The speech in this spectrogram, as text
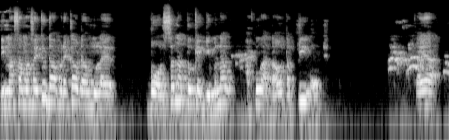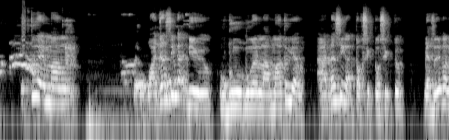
di masa-masa itu udah mereka udah mulai bosen atau kayak gimana aku nggak tahu tapi kayak itu emang wajar sih nggak di hubung-hubungan lama tuh ya ada sih nggak toksik toksik tuh. Biasanya kan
